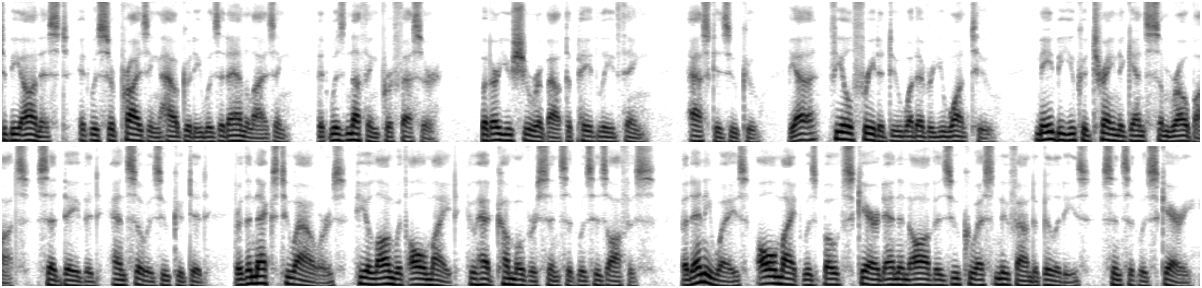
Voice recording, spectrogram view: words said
To be honest, it was surprising how good he was at analyzing. It was nothing professor. But are you sure about the paid leave thing? Asked Izuku. Yeah, feel free to do whatever you want to. Maybe you could train against some robots, said David, and so Izuku did. For the next two hours, he along with All Might, who had come over since it was his office. But anyways, All Might was both scared and in awe of Izuku's newfound abilities, since it was scary.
